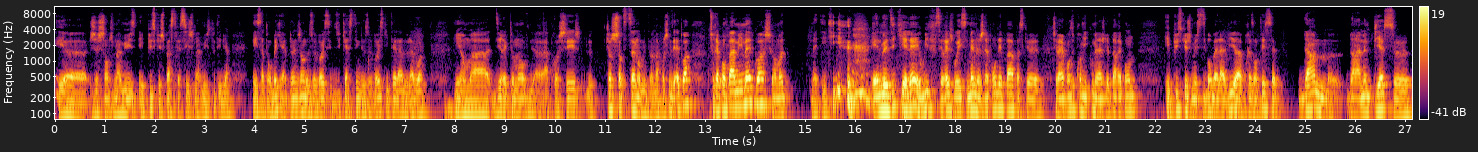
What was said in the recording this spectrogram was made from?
Et euh, je chante, je m'amuse. Et puisque je suis pas stressé, je m'amuse, tout est bien. Et ça tombait qu'il y avait plein de gens de The Voice et du casting de The Voice qui étaient là, de la voix. Et on m'a directement euh, approché. Le, quand je suis sorti de scène, on m'a approché, on me disait Et toi, tu réponds pas à mes mails, quoi? Je suis en mode Mais t'es qui? Et elle me dit qui elle est. Et oui, c'est vrai que je voyais ses mails, mais je répondais pas parce que j'avais répondu le premier coup, mais là, je ne devais pas répondre. Et puisque je me suis dit Bon, ben, la vie a présenté cette dame euh, dans la même pièce euh,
